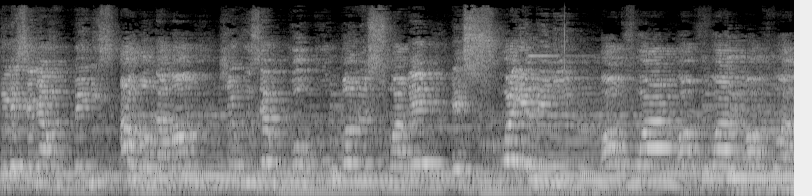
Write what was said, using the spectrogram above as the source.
Que le Seigneur vous bénisse abondamment. Vous beaucoup. Bonne soirée et soyez bénis. Au revoir, au revoir, au revoir.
